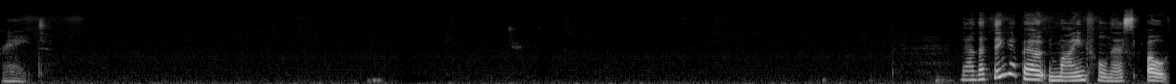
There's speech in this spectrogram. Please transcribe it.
Great. Now, the thing about mindfulness, oh,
